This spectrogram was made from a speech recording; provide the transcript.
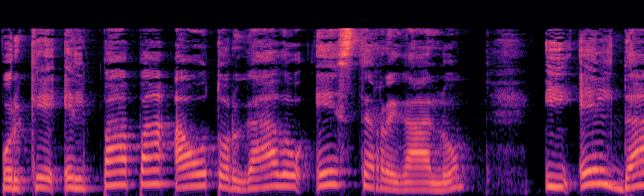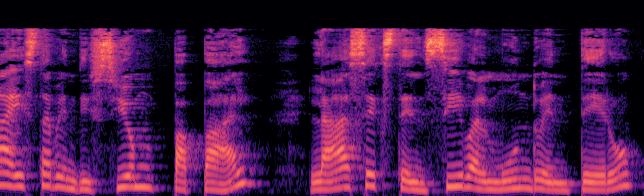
Porque el Papa ha otorgado este regalo y él da esta bendición papal, la hace extensiva al mundo entero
